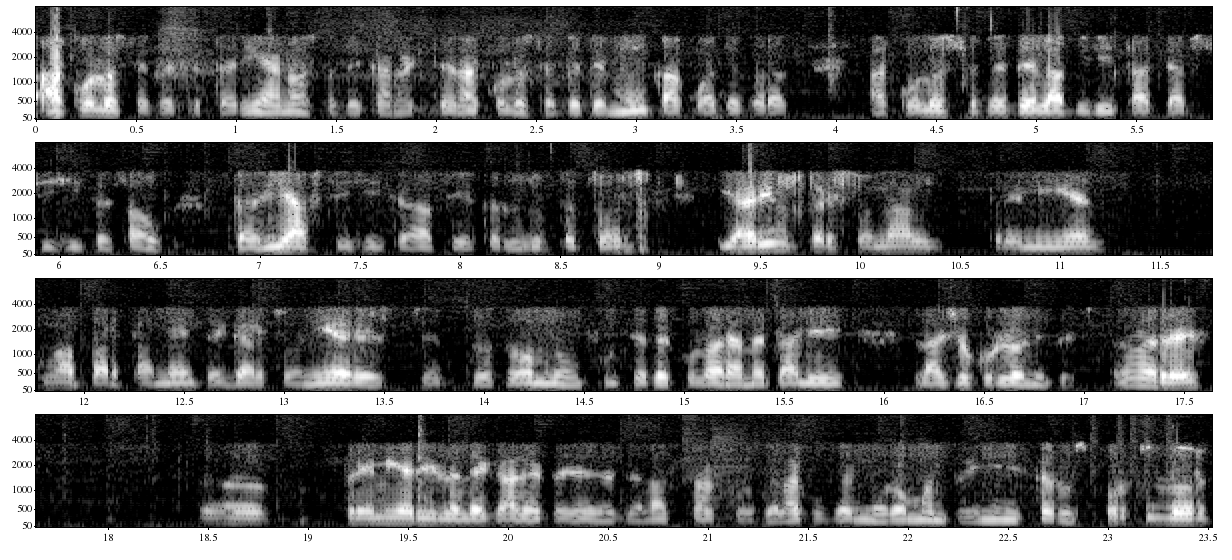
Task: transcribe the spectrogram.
acolo se vede tăria noastră de caracter, acolo se vede munca cu adevărat, acolo se vede labilitatea psihică sau tăria psihică a fiecărui luptător, iar eu personal premiez cu apartamente, garsoniere, ce domnul în funcție de culoarea medaliei la Jocurile Olimpice. În rest, uh, premierile legale de, de la statul, de la Guvernul Român prin Ministerul Sporturilor, 50%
